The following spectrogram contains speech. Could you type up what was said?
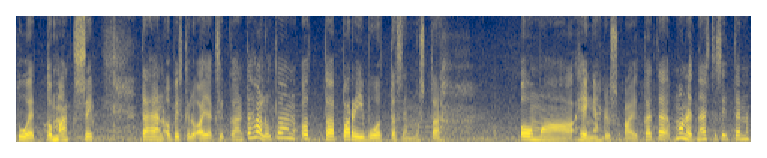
tuettomaksi tähän opiskeluajaksikaan. Että halutaan ottaa pari vuotta semmoista omaa hengähdysaikaa. Että monet näistä sitten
